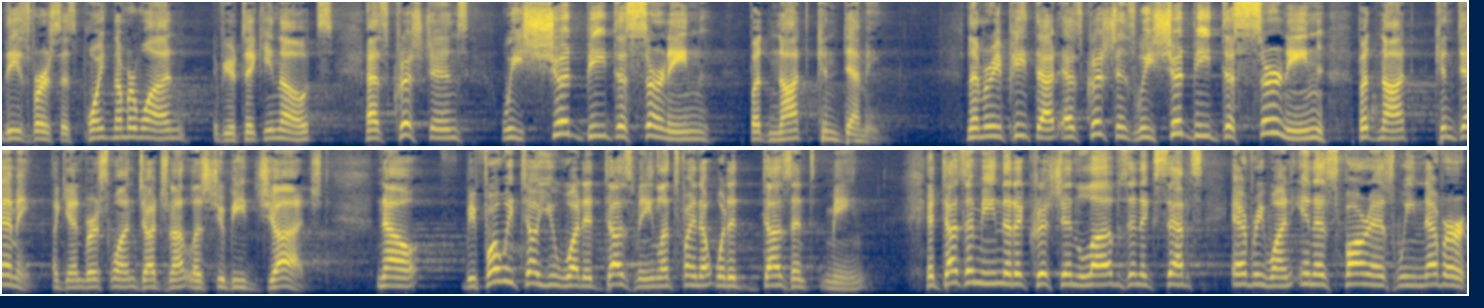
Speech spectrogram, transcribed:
these verses. Point number one, if you're taking notes, as Christians, we should be discerning, but not condemning. Let me repeat that. As Christians, we should be discerning, but not condemning. Again, verse one, judge not lest you be judged. Now, before we tell you what it does mean, let's find out what it doesn't mean. It doesn't mean that a Christian loves and accepts everyone in as far as we never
